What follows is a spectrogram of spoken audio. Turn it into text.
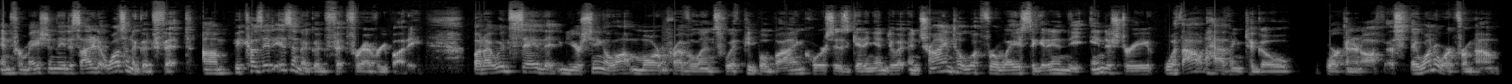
information they decided it wasn't a good fit um, because it isn't a good fit for everybody. But i would say that you're seeing a lot more prevalence with people buying courses getting into it and trying to look for ways to get in the industry without having to go work in an office. They want to work from home.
